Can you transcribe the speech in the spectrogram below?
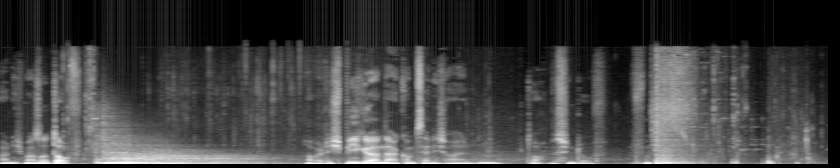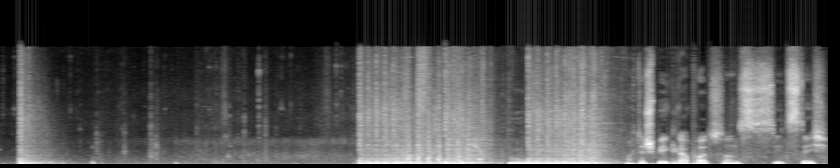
Gar nicht mal so doof. Aber die Spiegel, da kommt's ja nicht rein. Hm, doch, ein bisschen doof. uh. Mach den Spiegel kaputt, sonst sieht's dich.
